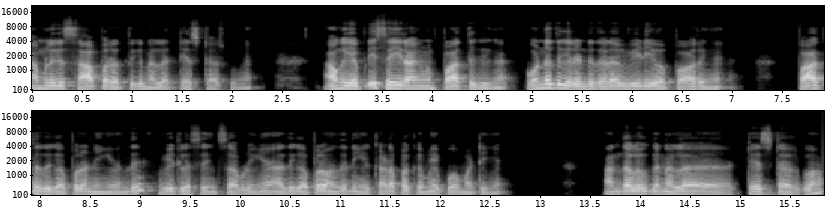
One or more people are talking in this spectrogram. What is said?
நம்மளுக்கு சாப்பிட்றதுக்கு நல்லா டேஸ்ட்டாக இருக்குங்க. அவங்க எப்படி செய்கிறாங்கன்னு பார்த்துக்குங்க ஒன்றுத்துக்கு ரெண்டு தடவை வீடியோவை பாருங்கள் பார்த்ததுக்கப்புறம் நீங்கள் வந்து வீட்டில் செஞ்சு சாப்பிடுங்க. அதுக்கப்புறம் வந்து நீங்கள் கடை பக்கமே போக மாட்டீங்க. அந்த அளவுக்கு நல்லா டேஸ்ட்டாக இருக்கும்.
